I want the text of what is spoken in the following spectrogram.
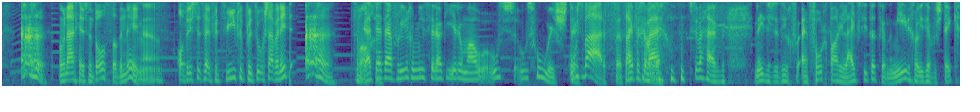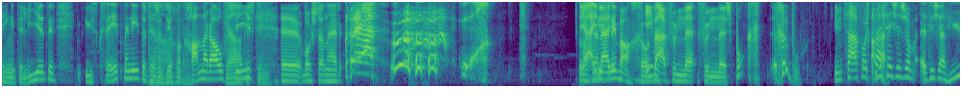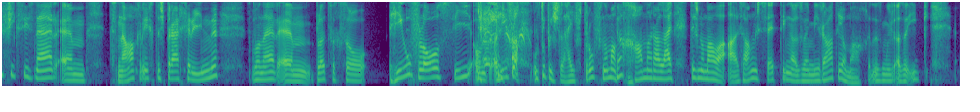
und dann hast du ihn aus, oder nicht? Ja. Oder ist das, wenn du verzweifelt versuchst, eben nicht, zu machen? Ja, sie hätte auch früher müssen reagieren und mal aus, aushusten. Auswerfen, sag's Einfach mal. we- auswerfen. Nein, das ist natürlich eine furchtbare Live-Situation. Wir können uns ja verstecken hinter den Liedern. Uns sieht man nicht. Dort hast du natürlich noch eine Kamera auf Ja, dir. Äh, wo du dann ich ja bin- nicht machen, Ich oder? wäre für einen, für einen Spuckkübel. Im 10 vor 10. Aber es ist ja schon, es ist ja häufig gewesen, ähm, die Nachrichtensprecherinnen, wo dann, ähm, plötzlich so hilflos sind und, hilflos, und du bist live drauf, nochmal Kamera live. Das ist nochmal ein, ein anderes Setting, als wenn wir Radio machen. Das muss, also ich,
